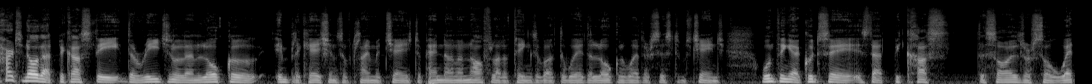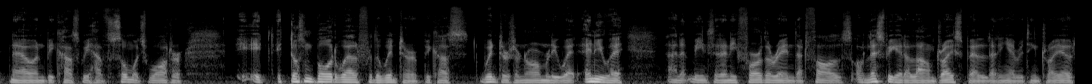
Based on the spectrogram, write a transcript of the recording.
hard to know that because the, the regional and local implications of climate change depend on an awful lot of things about the way the local weather systems change. One thing I could say is that because the soils are so wet now and because we have so much water, it, it doesn't bode well for the winter because winters are normally wet anyway, and it means that any further rain that falls, unless we get a long dry spell letting everything dry out,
